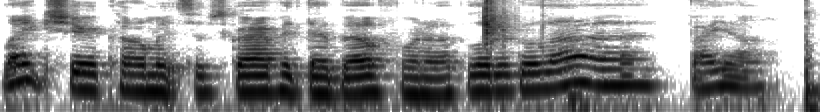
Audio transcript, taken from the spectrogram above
Like, share, comment, subscribe, hit that bell for when I upload or go live. Bye, y'all.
